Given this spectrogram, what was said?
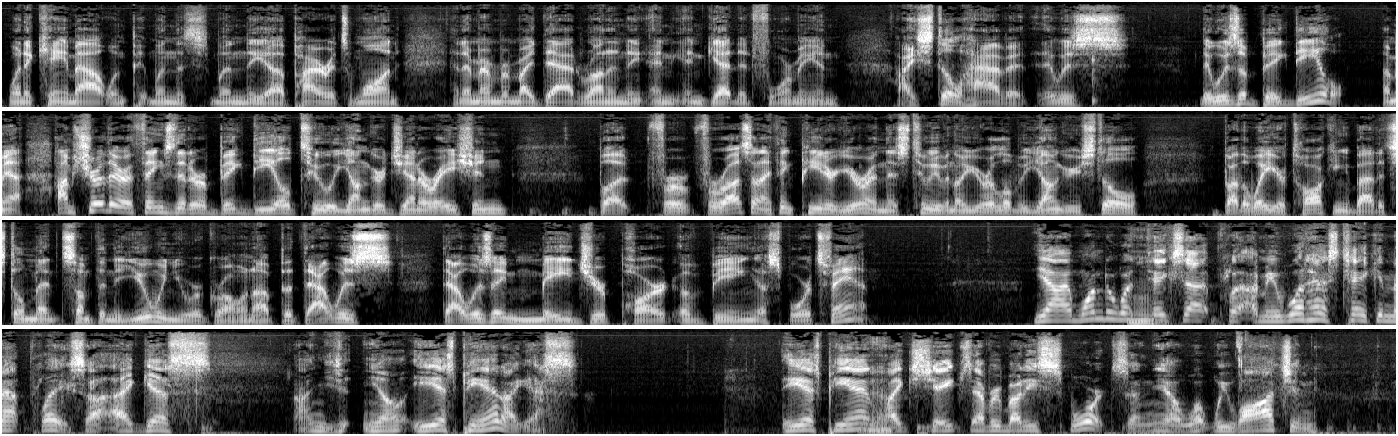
when it came out when when the when the uh, Pirates won, and I remember my dad running and, and getting it for me, and I still have it. It was it was a big deal. I mean, I- I'm sure there are things that are a big deal to a younger generation, but for for us, and I think Peter, you're in this too. Even though you're a little bit younger, you still, by the way you're talking about it, still meant something to you when you were growing up. But that was that was a major part of being a sports fan. Yeah, I wonder what hmm. takes that. Pla- I mean, what has taken that place? I, I guess, I- you know, ESPN. I guess ESPN like shapes everybody's sports and you know what we watch and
